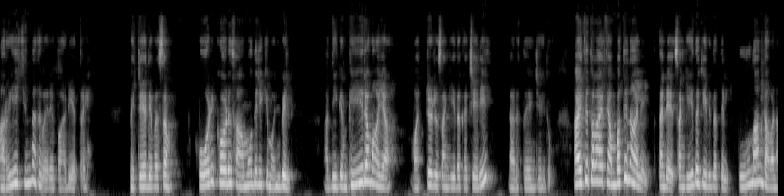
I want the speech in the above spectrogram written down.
അറിയിക്കുന്നത് വരെ പാടിയത്രേ. പിറ്റേ ദിവസം കോഴിക്കോട് സാമൂതിരിക്ക് മുൻപിൽ അതിഗംഭീരമായ മറ്റൊരു സംഗീത കച്ചേരി നടത്തുകയും ചെയ്തു. ആയിരത്തി തൊള്ളായിരത്തി അമ്പത്തിനാലിൽ തന്റെ സംഗീത ജീവിതത്തിൽ മൂന്നാം തവണ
